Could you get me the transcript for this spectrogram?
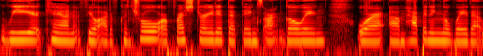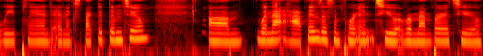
we can feel out of control or frustrated that things aren't going or um, happening the way that we planned and expected them to um, when that happens, it's important to remember to,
